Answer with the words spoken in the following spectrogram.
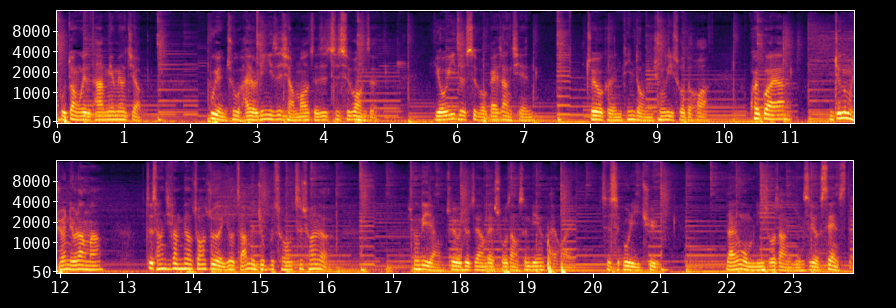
不断围着它喵喵叫。不远处还有另一只小猫，则是痴痴望着，犹豫着是否该上前。最后可能听懂了兄弟说的话，快过来啊！你就那么喜欢流浪吗？这长期饭票抓住了以后，咱们就不愁吃穿了。兄弟俩最后就这样在所长身边徘徊，迟迟不离去。然而，我们林所长也是有 sense 的，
